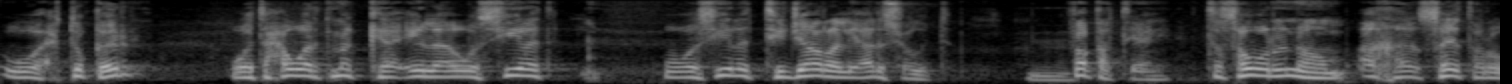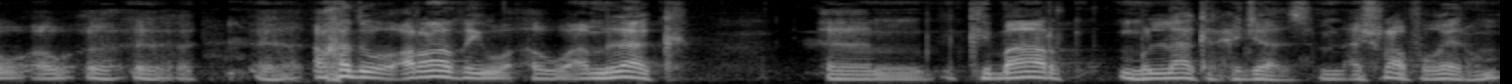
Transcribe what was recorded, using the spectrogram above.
واحتقر وتحولت مكة إلى وسيلة وسيلة تجارة لآل سعود. فقط يعني تصور إنهم أخ سيطروا أو آه، آه، آه، أخذوا أراضي و- أو أملاك آم، كبار ملاك الحجاز من أشراف وغيرهم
